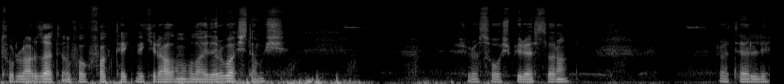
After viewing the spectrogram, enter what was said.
Turlar zaten ufak ufak tekne kiralama olayları başlamış. Şurası hoş bir restoran. Fratelli.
